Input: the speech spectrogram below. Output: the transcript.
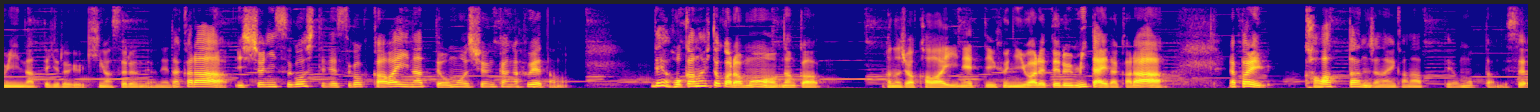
みになってきる気がするんだよね。だから、一緒に過ごしててすごく可愛いなって思う瞬間が増えたの。で、他の人からも、なんか、彼女は可愛いねっていう風に言われてるみたいだから、やっぱり変わったんじゃないかなって思ったんです。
